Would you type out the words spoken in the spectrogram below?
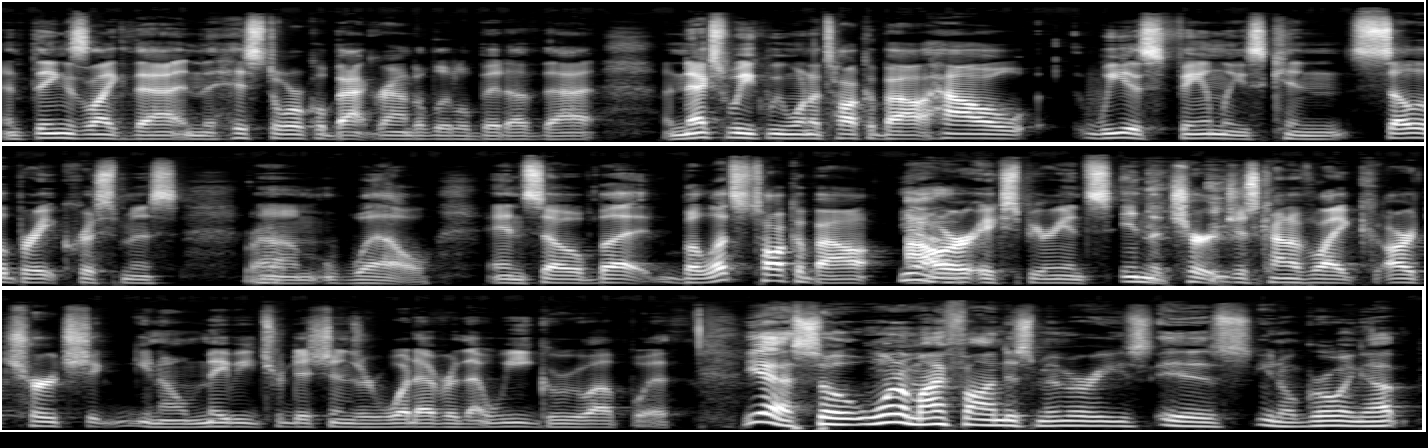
and things like that, and the historical background a little bit of that. Uh, next week, we want to talk about how we as families can celebrate Christmas Right. um, well. And so, but but let's talk about Yeah. our experience in the church, just kind of like our church, you know, maybe traditions or whatever that we grew up with. Yeah. So one of my fondest memories is, you know, growing up,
